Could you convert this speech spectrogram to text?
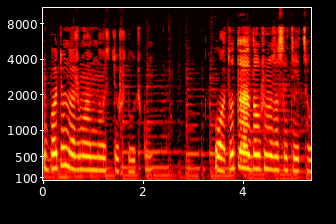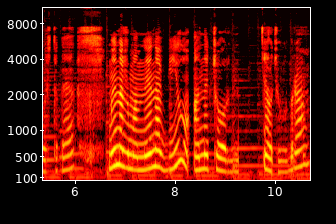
Поняли. Потім нажимаємо на ось цю штучку. О, тут е, должно засвітитися ось таке. Ми нажимаємо не на білу, а на чорну. Я оцю вибираю.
